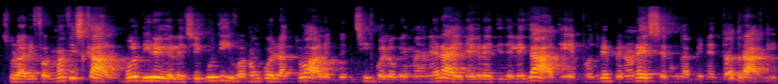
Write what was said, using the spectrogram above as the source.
sulla riforma fiscale, vuol dire che l'esecutivo, non quello attuale, bensì quello che emanerà i decreti delegati e potrebbe non essere un gabinetto Draghi,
